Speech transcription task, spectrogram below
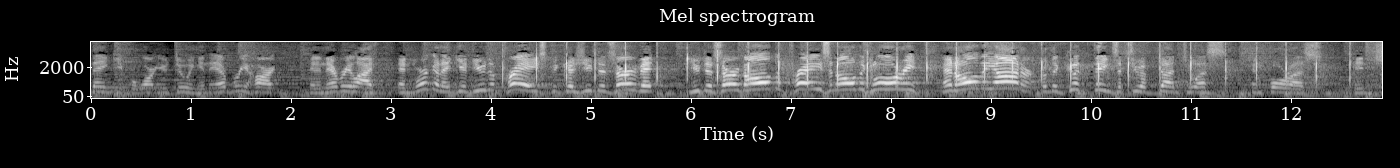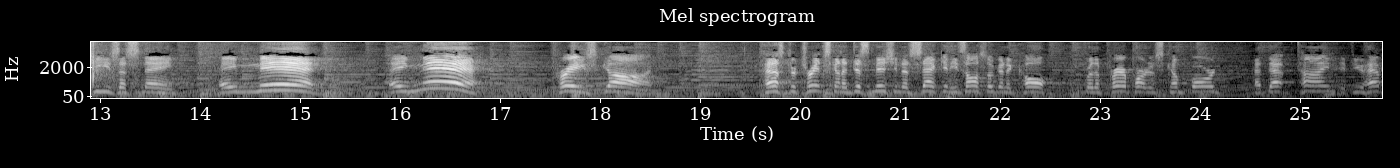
thank you for what you're doing in every heart and in every life. And we're going to give you the praise because you deserve it. You deserve all the praise and all the glory and all the honor for the good things that you have done to us and for us. In Jesus' name, amen. Amen. Praise God. Pastor Trent's going to dismiss you in a second. He's also going to call for the prayer partners to come forward. At that time, if you have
